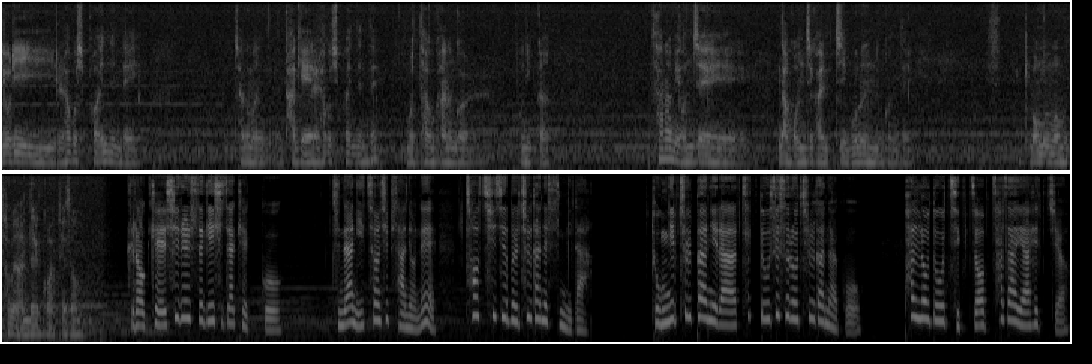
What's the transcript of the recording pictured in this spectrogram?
요리를 하고 싶어 했는데 자그마한 가게를 하고 싶어 했는데 못 하고 가는 걸 보니까 사람이 언제 나고 언제 갈지 모르는 건데 이렇게 머뭇머뭇하면 안 될 것 같아서 그렇게 시를 쓰기 시작했고 지난 2014년에 첫 시집을 출간했습니다. 독립 출판이라 책도 스스로 출간하고 팔로도 직접 찾아야 했죠.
